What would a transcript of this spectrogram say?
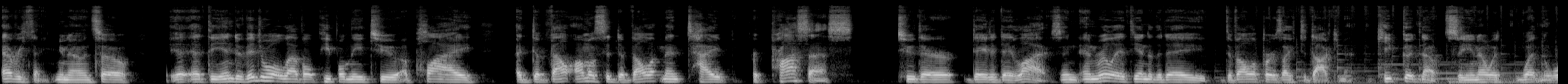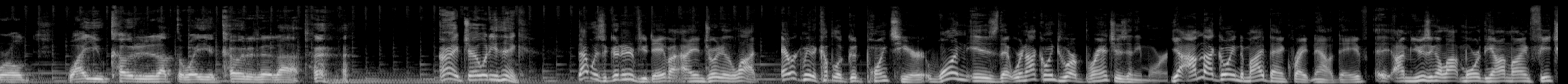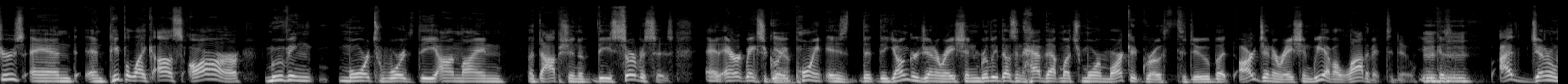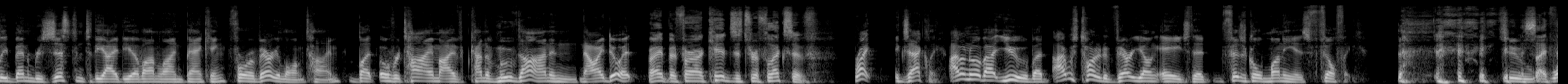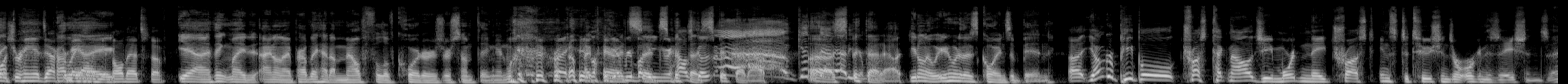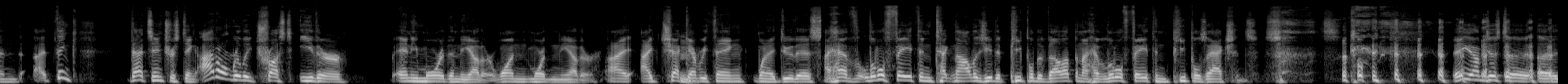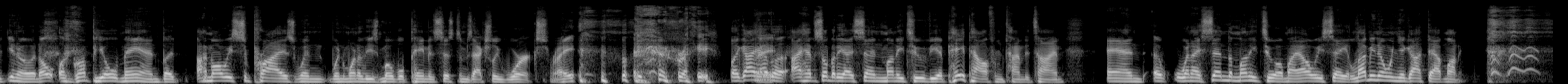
everything, you know, and so at the individual level, people need to apply a develop almost a development type process to their day-to-day lives and, and really at the end of the day developers like to document keep good notes so you know what, what in the world why you coded it up the way you coded it up all right joe what do you think that was a good interview, Dave. I, enjoyed it a lot. Eric made a couple of good points here. One is that we're not going to our branches anymore. Yeah, I'm not going to my bank right now, Dave. Eh, I'm using a lot more of the online features, and and people like us are moving more towards the online adoption of these services. And Eric makes a great yeah. point is that the younger generation really doesn't have that much more market growth to do, but our generation, we have a lot of it to do mm-hmm. because I've generally been resistant to the idea of online banking for a very long time, but over time I've kind of moved on and now I do it. Right, but for our kids it's reflexive. Right, exactly. I don't know about you, but I was taught at a very young age that physical money is filthy. to yes, wash your hands after and all that stuff. Yeah, I think my I don't know. I probably had a mouthful of quarters or something, and right, my like parents everybody said, in your house that, goes, "Spit that out, ah, get that uh, out spit that out." You don't know. You know where those coins have been. Uh, younger people trust technology more than they trust institutions or organizations, and I think that's interesting. I don't really trust either any more than the other, one more than the other. I, I check hmm. everything when I do this. I have little faith in technology that people develop, and I have little faith in people's actions. So, maybe I'm just a, a you know old, a grumpy old man, but I'm always surprised when when one of these mobile payment systems actually works, right? like, right. Like I right. have a I have somebody I send money to via PayPal from time to time, and uh, when I send the money to them, I always say, "Let me know when you got that money."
